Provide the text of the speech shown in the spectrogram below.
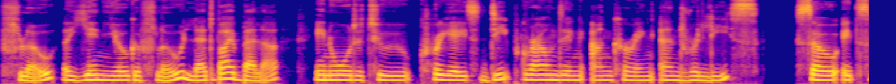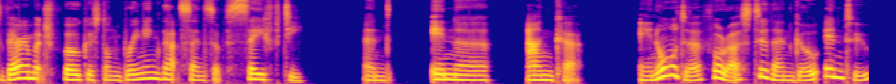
flow, a yin yoga flow led by Bella in order to create deep grounding, anchoring, and release. So it's very much focused on bringing that sense of safety and inner anchor in order for us to then go into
